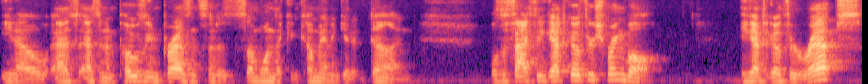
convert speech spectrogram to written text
you know, as as an imposing presence and as someone that can come in and get it done, was the fact that he got to go through spring ball. He got to go through reps,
